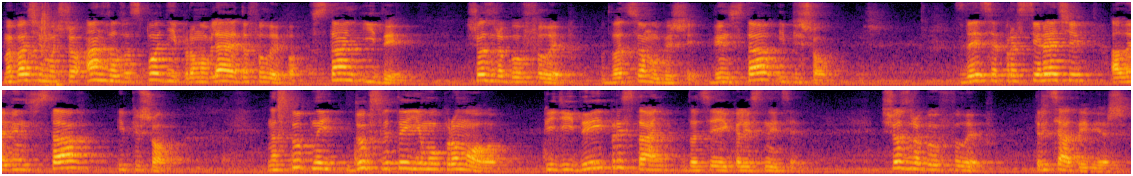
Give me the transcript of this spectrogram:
Ми бачимо, що ангел Господній промовляє до Филипа: Встань і йди. Що зробив Филип? У 27 вірші. Він встав і пішов. Здається, прості речі, але він встав і пішов. Наступний Дух Святий йому промовив: Підійди і пристань до цієї колісниці. Що зробив Филип? 30-й вірш.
